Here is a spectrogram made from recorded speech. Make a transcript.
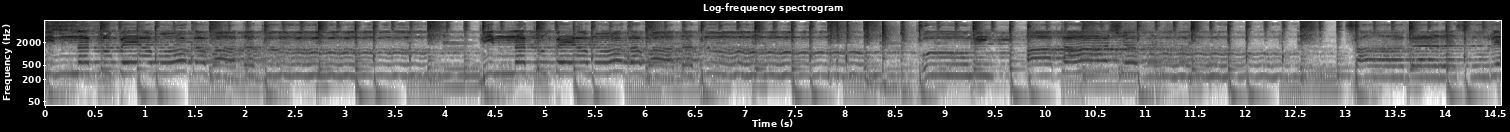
ನಿನ್ನ ಕೃಪೆಯ ಮೋಘವಾದದು ನಿನ್ನ ಕೃಪೆಯ ಮೋಘವಾದದು ಭೂಮಿ ಆಕಾಶವು ಸಾಗರ ಸೂರ್ಯ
